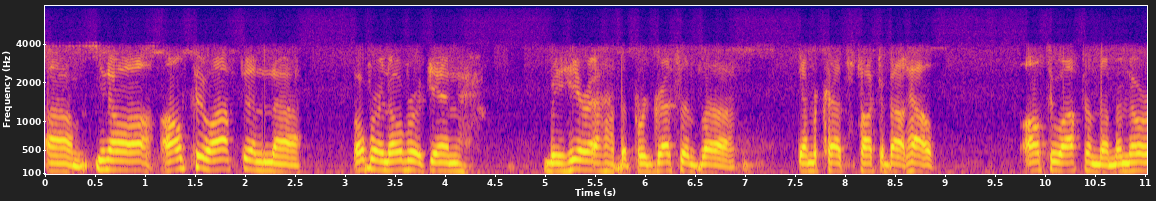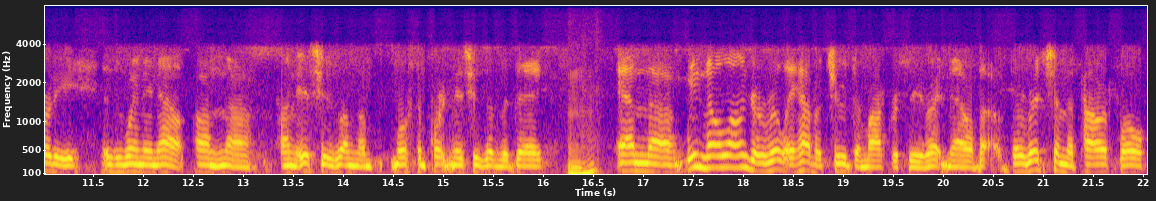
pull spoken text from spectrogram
Um, you know, all too often, uh, over and over again, we hear uh, the progressive uh, Democrats talk about how all too often the minority is winning out on uh, on issues on the most important issues of the day. And uh, we no longer really have a true democracy right now. The, the rich and the powerful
